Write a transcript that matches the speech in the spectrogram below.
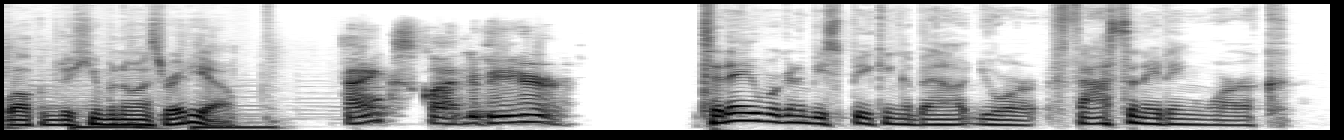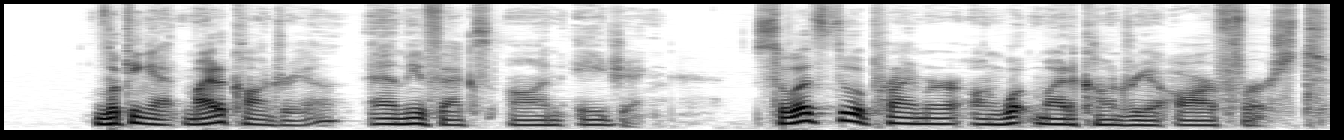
welcome to Human OS Radio. Thanks. Glad to be here. Today, we're going to be speaking about your fascinating work looking at mitochondria and the effects on aging. So, let's do a primer on what mitochondria are first.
